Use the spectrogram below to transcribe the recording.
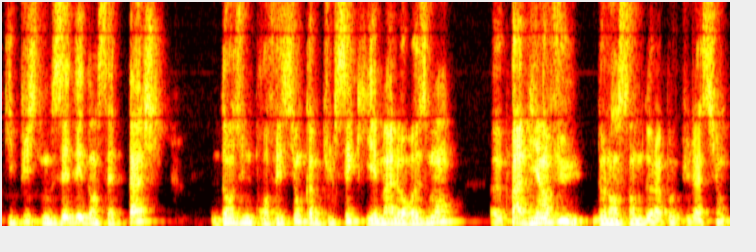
qui puissent nous aider dans cette tâche, dans une profession, comme tu le sais, qui est malheureusement euh, pas bien vue de l'ensemble de la population.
